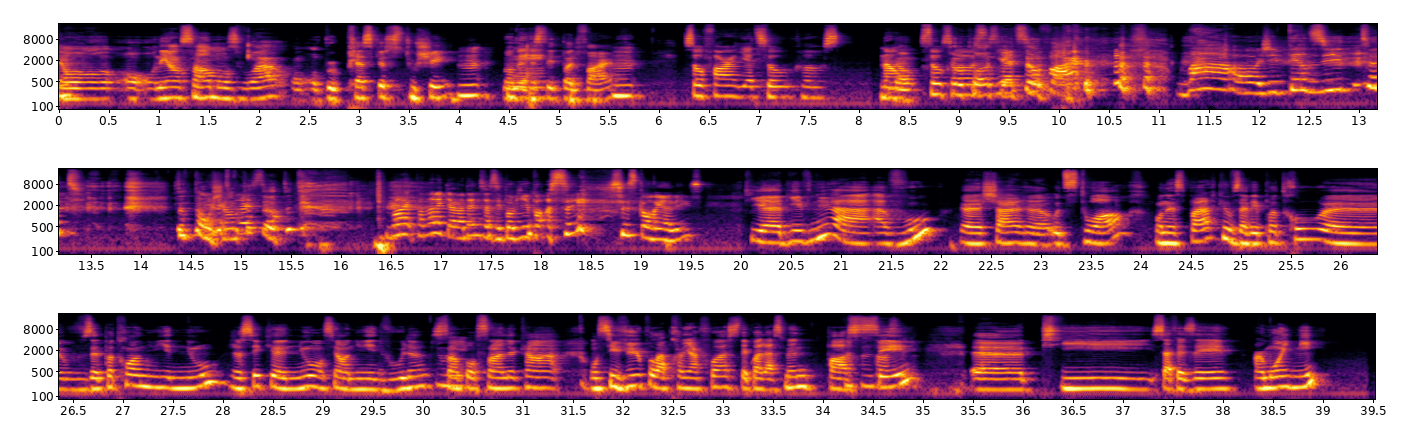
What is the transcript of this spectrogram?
Mm. On, on, on est ensemble, on se voit, on, on peut presque se toucher, Mm, mais on a mais- décidé de pas le faire. mm, so far, yet so close. Non, Non. so, So close, close, yet yet so so far. far. wow, j'ai perdu tout. Tout ton champ, tout ça, L'expression. tout. Ouais, pendant la quarantaine, ça s'est pas bien passé. C'est ce qu'on réalise. Puis euh, bienvenue à, à vous, euh, chers euh, auditoires. On espère que vous avez pas trop, euh, vous êtes pas trop ennuyés de nous. Je sais que nous, on s'est ennuyés de vous là, 100%. Là, quand on s'est vu pour la première fois, c'était quoi la semaine passée. Euh, puis ça faisait un mois et demi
